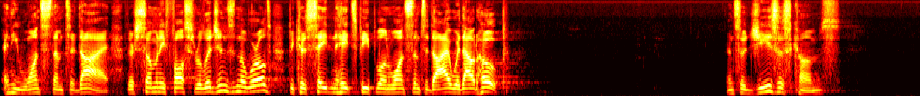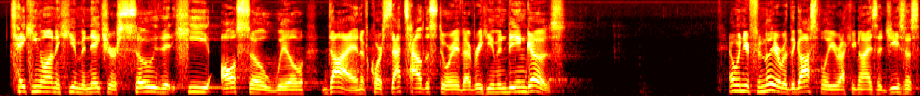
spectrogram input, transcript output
and he wants them to die. There's so many false religions in the world because Satan hates people and wants them to die without hope. And so Jesus comes taking on a human nature so that he also will die. And of course, that's how the story of every human being goes. And when you're familiar with the gospel, you recognize that Jesus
